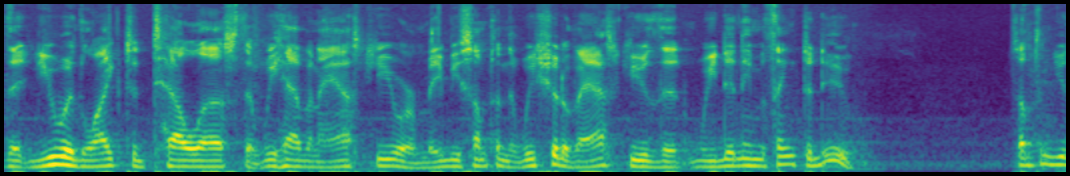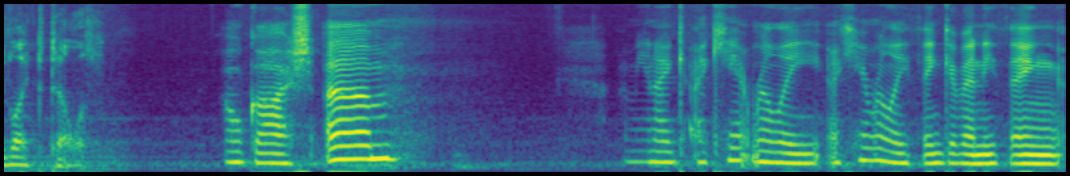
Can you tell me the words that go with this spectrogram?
that you would like to tell us that we haven't asked you, or maybe something that we should have asked you that we didn't even think to do? Something you'd like to tell us? Oh gosh. Um I mean, I, I can't really I can't really think of anything,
